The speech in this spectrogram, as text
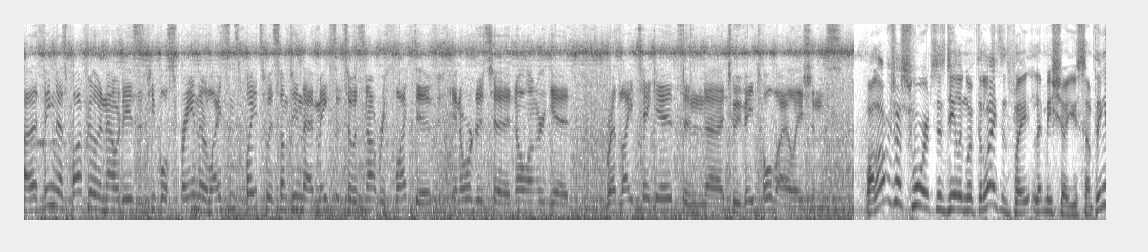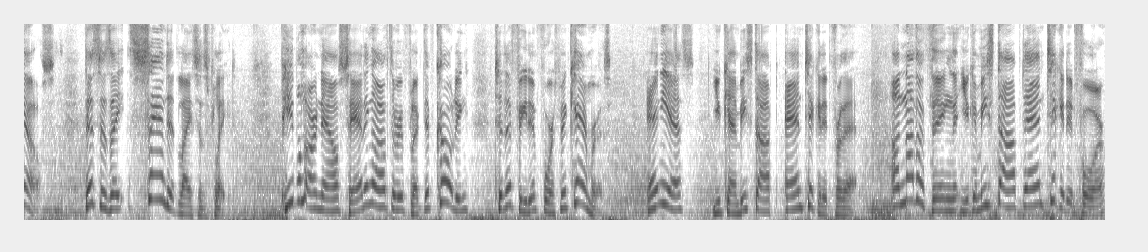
a thing that's popular nowadays is people spraying their license plates with something that makes it so it's not reflective in order to no longer get red light tickets and uh, to evade toll violations. While Officer Schwartz is dealing with the license plate, let me show you something else. This is a sanded license plate. People are now sanding off the reflective coating to defeat enforcement cameras. And yes, you can be stopped and ticketed for that. Another thing that you can be stopped and ticketed for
